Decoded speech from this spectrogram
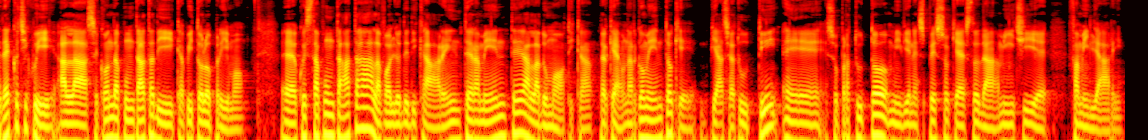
Ed eccoci qui alla seconda puntata di capitolo primo. Eh, questa puntata la voglio dedicare interamente alla domotica, perché è un argomento che piace a tutti e soprattutto mi viene spesso chiesto da amici e familiari.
